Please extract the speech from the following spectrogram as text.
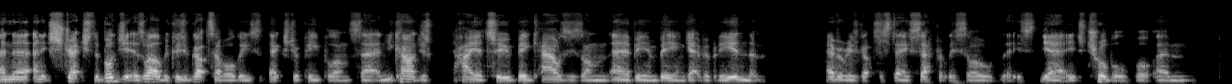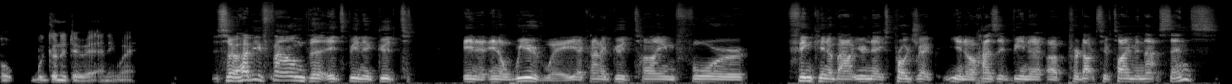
And, uh, and it's stretched the budget as well because you've got to have all these extra people on set and you can't just hire two big houses on Airbnb and get everybody in them everybody's got to stay separately. So it's yeah, it's trouble, but um, but we're going to do it anyway. So have you found that it's been a good, in a, in a weird way, a kind of good time for thinking about your next project? You know, has it been a, a productive time in that sense?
